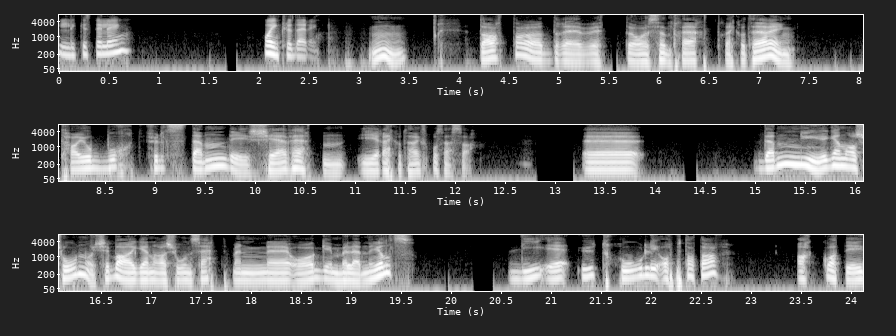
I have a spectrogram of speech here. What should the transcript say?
likestilling og inkludering. Mm. Datadrevet og sentrert rekruttering tar jo bort fullstendig skjevheten i rekrutteringsprosesser. Eh, den nye generasjonen, og ikke bare generasjon Z, men òg eh, millennials, de er utrolig opptatt av akkurat de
